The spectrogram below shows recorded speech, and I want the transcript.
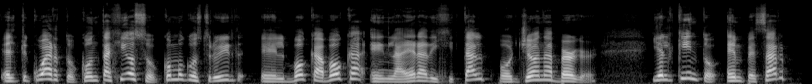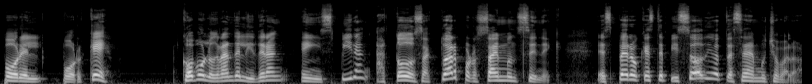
El cuarto, contagioso, cómo construir el boca a boca en la era digital, por Jonah Berger. Y el quinto, empezar por el por qué, cómo los grandes lideran e inspiran a todos a actuar, por Simon Sinek. Espero que este episodio te sea de mucho valor.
